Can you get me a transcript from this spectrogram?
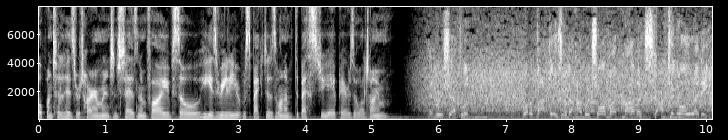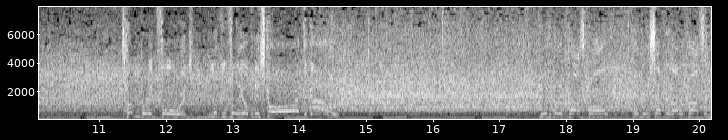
up until his retirement in 2005. So he is really respected as one of the best GAA players of all time. Henry Shefflin what a battle he's going to have with Sean McMahon. It's starting already. Thundering forward, looking for the opening score. The goal! Beautiful cross ball. Henry Shefflin got across and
